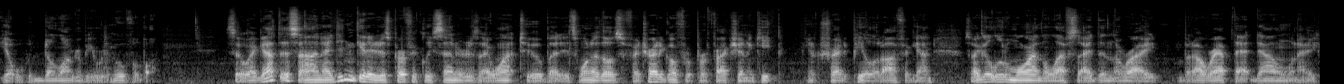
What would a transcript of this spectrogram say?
you know, would no longer be removable. So I got this on. I didn't get it as perfectly centered as I want to, but it's one of those, if I try to go for perfection and keep, you know, try to peel it off again. So I get a little more on the left side than the right, but I'll wrap that down when I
